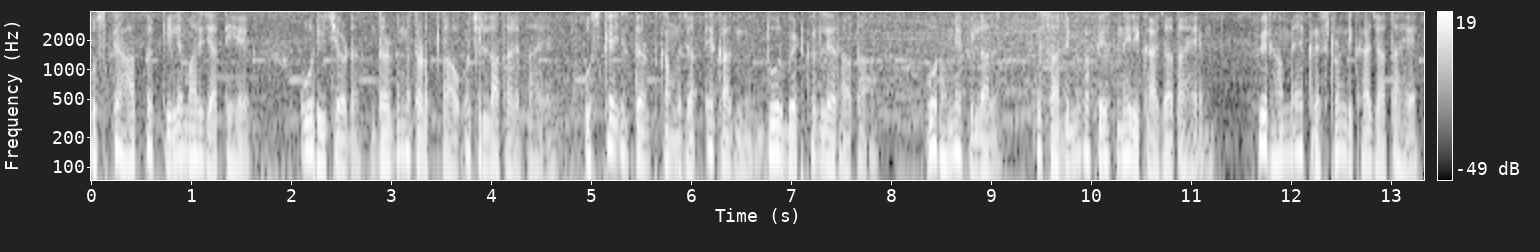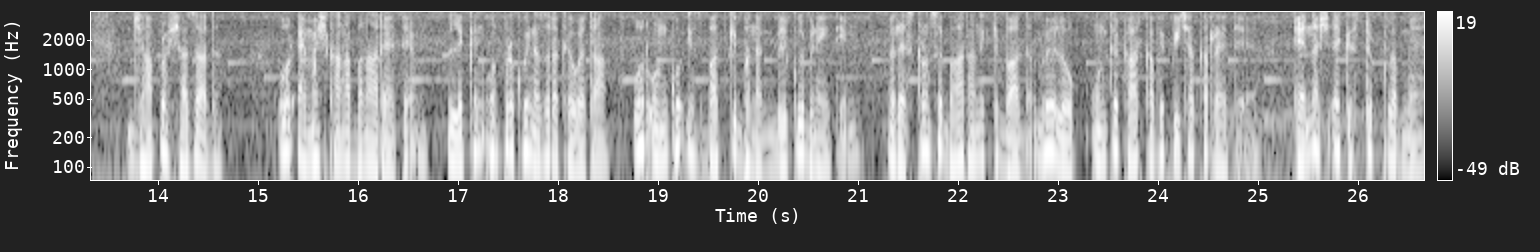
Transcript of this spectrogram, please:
उसके हाथ पर कीले मारी जाती है, और रिचर्ड दर्द में तड़पता और चिल्लाता रहता है। उसके इस दर्द का मज़ा एक आदमी दूर बैठकर ले रहा था, और हमें फ़िलहाल इस आदमी का फेस नहीं दिखाया जाता है। फिर हमें एक रेस्टोरेंट दिखाया जाता है, जहाँ पर शहजाद और एमएश खाना बना रहे थे, लेकिन उन पर कोई नज़र रखे हुए था और उनको इस बात की भनक बिल्कुल भी नहीं थी। रेस्टोरेंट से बाहर आने के बाद वे लोग उनके कार का भी पीछा कर रहे थे। एनश एक स्ट्रिप क्लब में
